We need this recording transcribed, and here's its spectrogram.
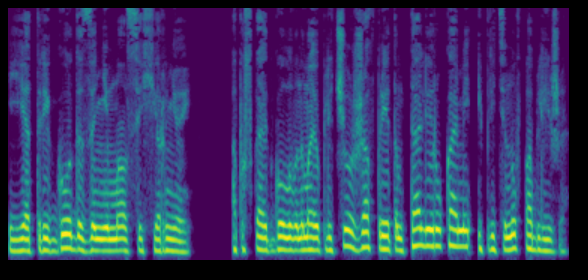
Я три года занимался херней. Опускает голову на мое плечо, сжав при этом талию руками и притянув поближе.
